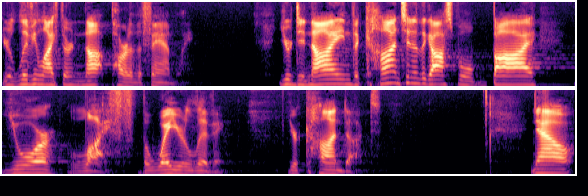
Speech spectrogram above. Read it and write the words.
You're living like they're not part of the family. You're denying the content of the gospel by your life, the way you're living, your conduct. Now,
